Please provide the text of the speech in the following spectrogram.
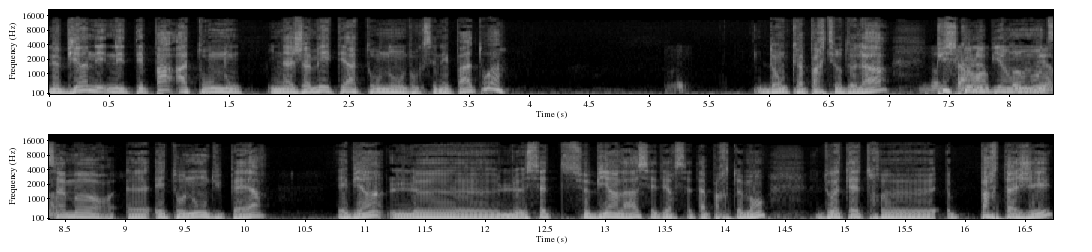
Le bien n'était pas à ton nom. Il n'a jamais été à ton nom, donc ce n'est pas à toi. Donc à partir de là, Donc, puisque le bien au moment de sa mort euh, est au nom du père, eh bien le, le cette, ce bien-là, c'est-à-dire cet appartement, doit être euh, partagé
